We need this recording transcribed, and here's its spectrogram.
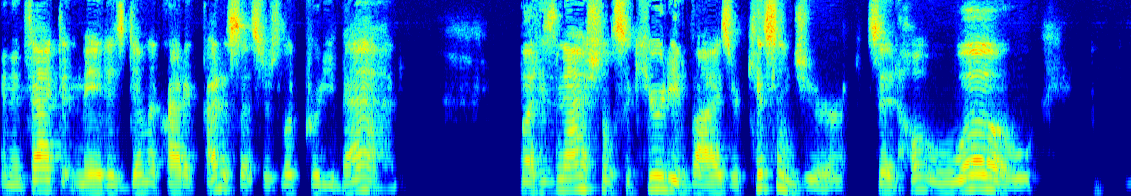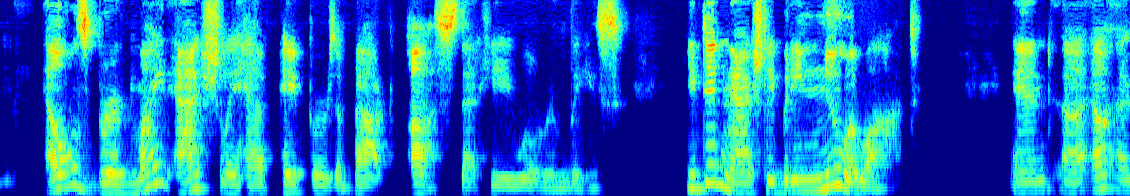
and in fact, it made his Democratic predecessors look pretty bad. But his national security advisor, Kissinger, said, "Whoa, Ellsberg might actually have papers about us that he will release. He didn't actually, but he knew a lot. And uh, uh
